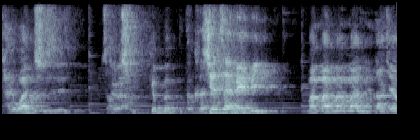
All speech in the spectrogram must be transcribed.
台湾其实早期根本不可能。现在 maybe 慢慢慢慢，大家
